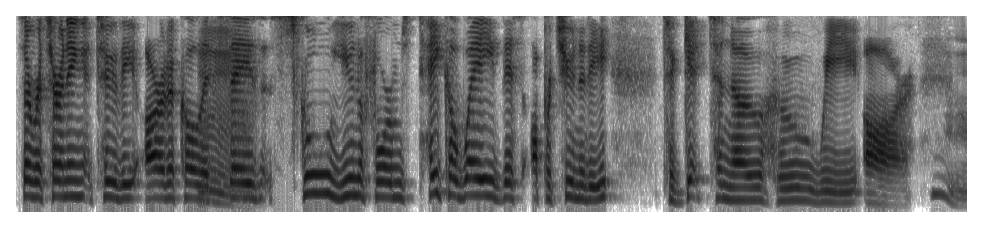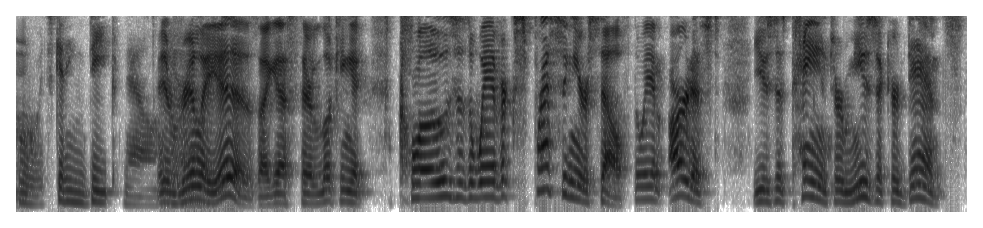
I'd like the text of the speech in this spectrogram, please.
So, returning to the article, mm. it hmm. says school uniforms take away this opportunity to get to know who we are. Hmm. Ooh, it's getting deep now. It really is. I guess they're looking at clothes as a way of expressing yourself, the way an artist uses paint or music or dance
